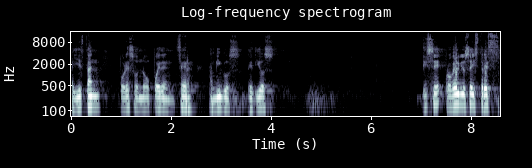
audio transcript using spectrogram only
ahí están, por eso no pueden ser amigos de Dios. Dice Proverbios 6.3.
